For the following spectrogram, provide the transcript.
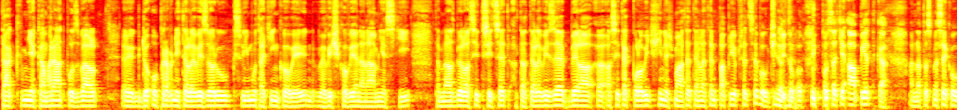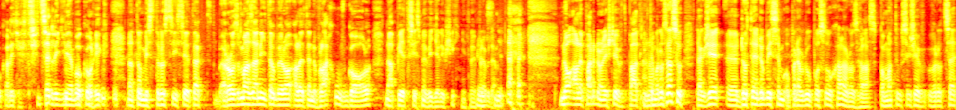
tak mě kamarád pozval eh, k doopravny televizorů k svýmu tatínkovi ve Vyškově na náměstí. Tam nás bylo asi 30 a ta televize byla eh, asi tak poloviční, než máte tenhle ten papír před sebou. Čili to bylo v podstatě A5. A na to jsme se koukali těch 30 lidí nebo kolik na to mistrovství světa. Rozmazaný to bylo, ale ten Vlachův gól na 5-3 jsme viděli všichni, to je Jasně. pravda. No ale pardon, ještě zpátky k tomu rozhlasu. Takže eh, do té doby jsem opravdu poslouchal rozhlas. Pamatuju si, že v roce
